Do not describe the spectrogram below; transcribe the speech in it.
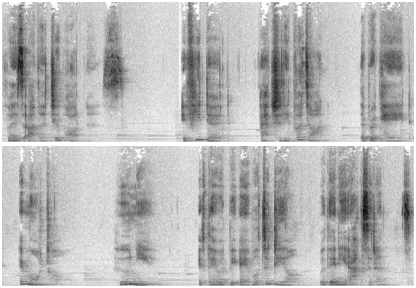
for his other two partners. If he did actually put on the brocade immortal, who knew if they would be able to deal with any accidents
